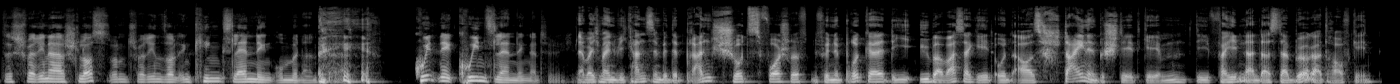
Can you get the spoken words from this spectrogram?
Das Schweriner Schloss und Schwerin soll in King's Landing umbenannt werden. Queen, nee, Queen's Landing natürlich. Aber ich meine, wie kannst du denn bitte Brandschutzvorschriften für eine Brücke, die über Wasser geht und aus Steinen besteht, geben, die verhindern, dass da Bürger draufgehen?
